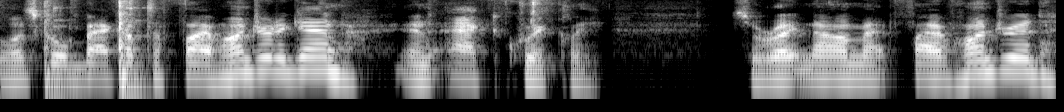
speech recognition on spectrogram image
So let's go back up to 500 again and act quickly. So right now I'm at 500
